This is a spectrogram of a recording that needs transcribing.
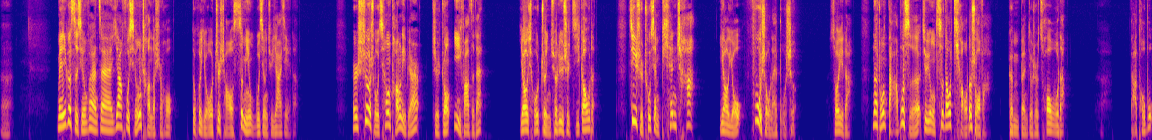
嗯，每一个死刑犯在押赴刑场的时候，都会有至少四名武警去押解的，而射手枪膛里边只装一发子弹，要求准确率是极高的，即使出现偏差，要由副手来补射。所以的那种打不死就用刺刀挑的说法。根本就是错误的，打头部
